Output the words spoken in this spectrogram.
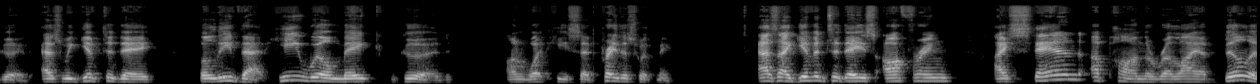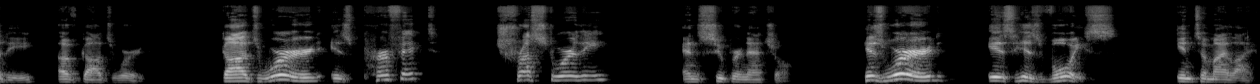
good? As we give today, believe that he will make good on what he said. Pray this with me. As I give in today's offering, I stand upon the reliability of God's word. God's word is perfect, trustworthy, and supernatural. His word is his voice into my life.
